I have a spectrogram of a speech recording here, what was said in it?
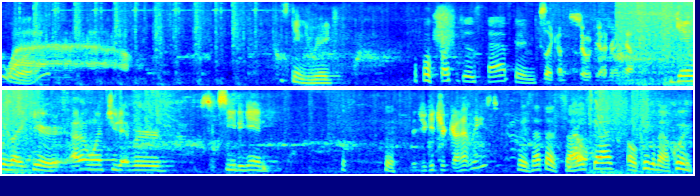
Wow. This game's rigged. what just happened? It's like I'm so done right now. The game was like, here, I don't want you to ever succeed again. Did you get your gun at least? Wait, is that that silence guy? Oh, kick him out, quick!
